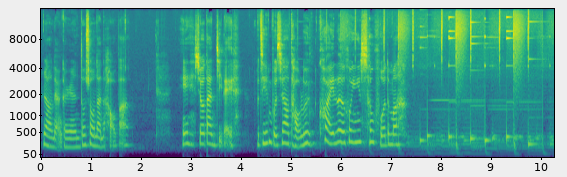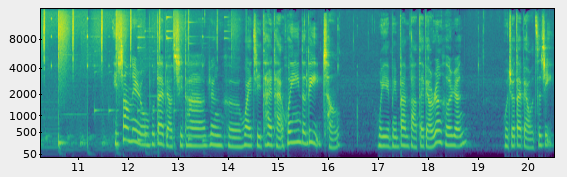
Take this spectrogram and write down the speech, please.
让两个人都受难的好吧？诶，修蛋几嘞？我今天不是要讨论快乐婚姻生活的吗？以上内容不代表其他任何外籍太太婚姻的立场，我也没办法代表任何人，我就代表我自己。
